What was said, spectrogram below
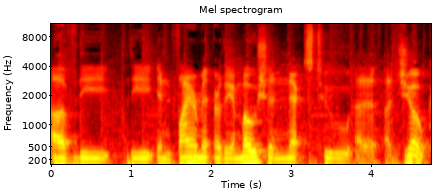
of the the environment or the emotion next to a, a joke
